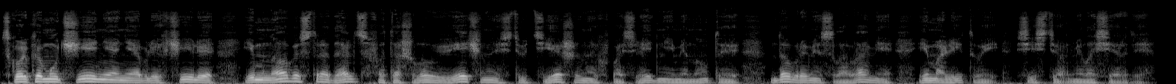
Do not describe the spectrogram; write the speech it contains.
сколько мучений они облегчили, и много страдальцев отошло в вечность, утешенных в последние минуты добрыми словами и молитвой сестер милосердия.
